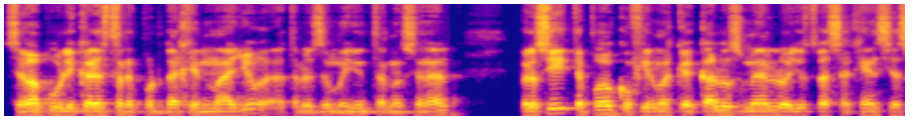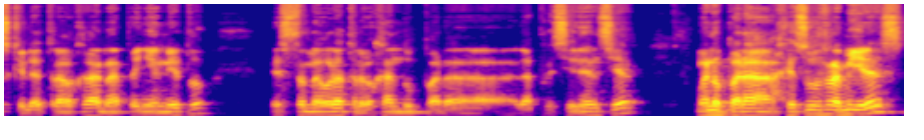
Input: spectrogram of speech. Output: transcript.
Se va a publicar este reportaje en mayo a través de un medio internacional pero sí, te puedo confirmar que Carlos Merlo y otras agencias que le trabajaban a Peña Nieto están ahora trabajando para la presidencia. Bueno, para Jesús Ramírez,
